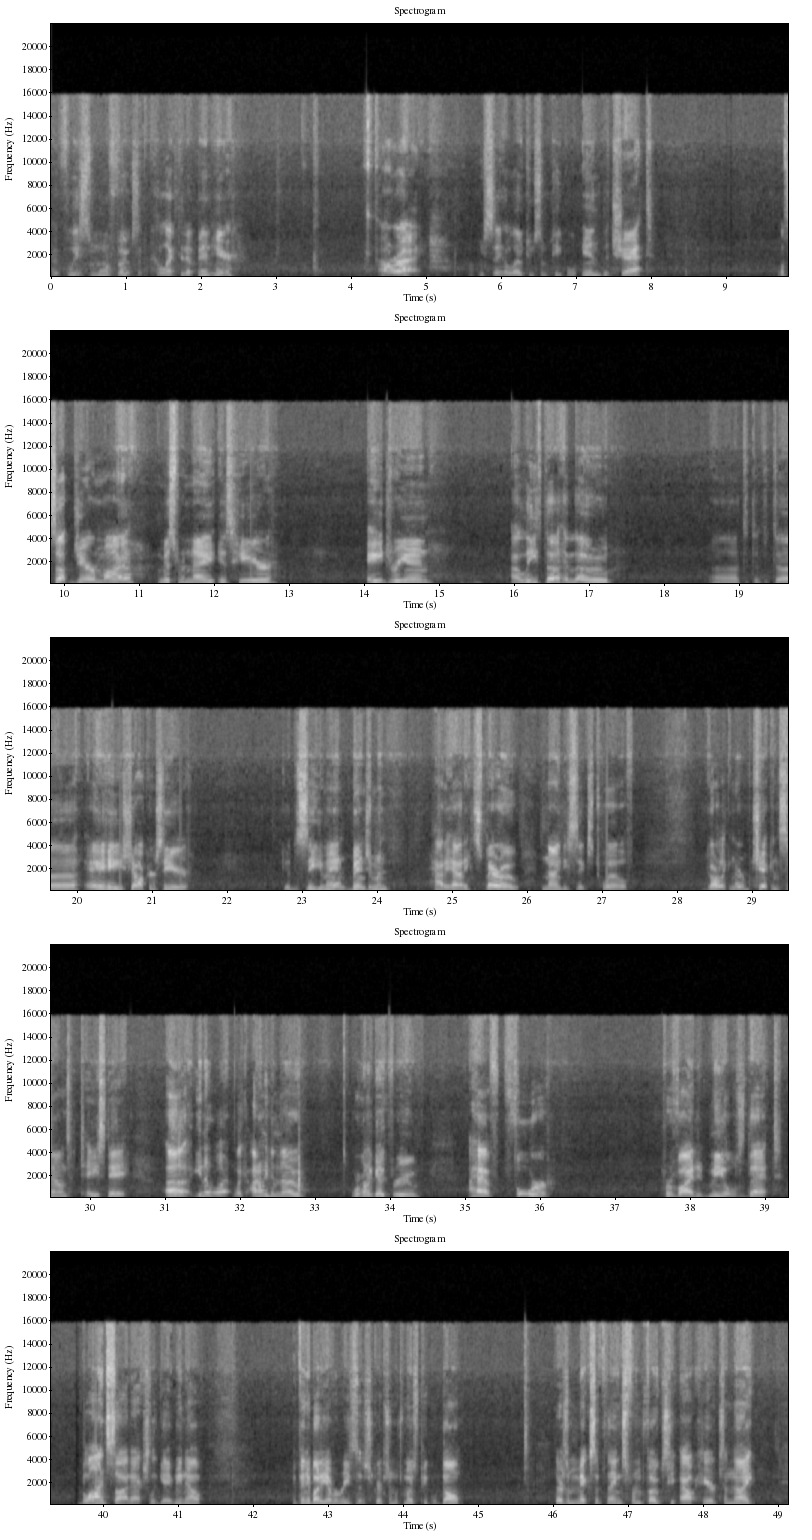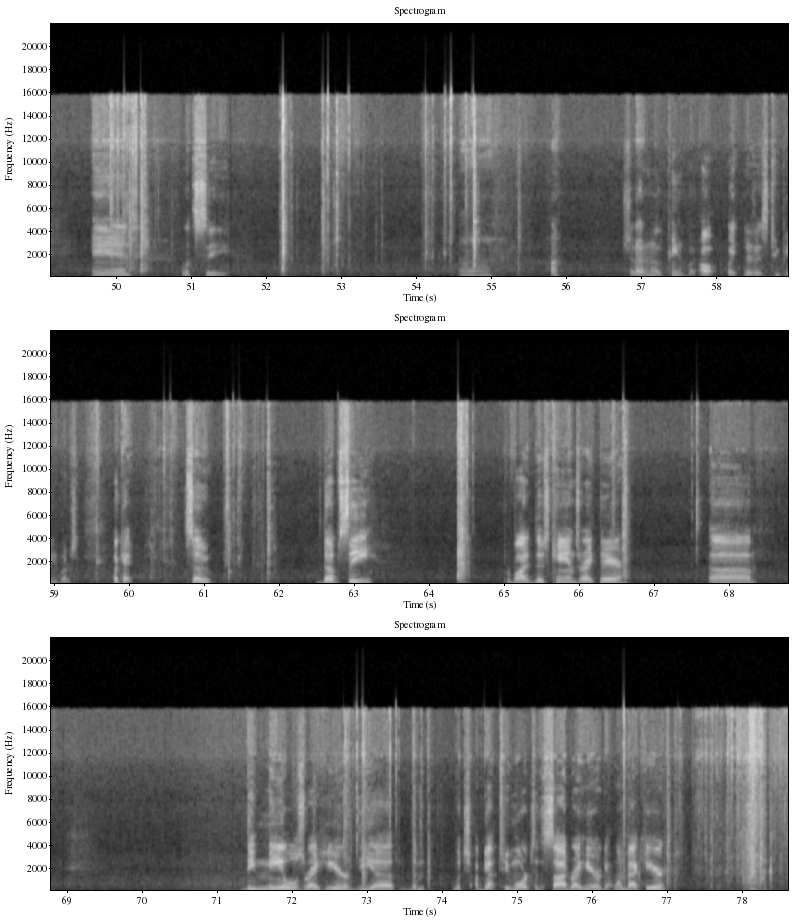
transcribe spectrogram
Hopefully some more folks have collected up in here. All right. Let me say hello to some people in the chat. What's up, Jeremiah? Miss Renee is here. Adrian. Aletha, hello. Uh, da, da, da, hey, Shocker's here. Good to see you, man. Benjamin. Howdy, howdy. Sparrow, 9612. Garlic herb chicken sounds tasty. Uh, you know what? Like, I don't even know. We're going to go through. I have four provided meals that Blindside actually gave me. Now, if anybody ever reads the description, which most people don't, there's a mix of things from folks out here tonight. And let's see. Uh, should have another peanut butter. Oh, wait, there is two peanut butters. Okay, so Dub C provided those cans right there. Um, the meals right here, the uh, the which I've got two more to the side right here. I've got one back here.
